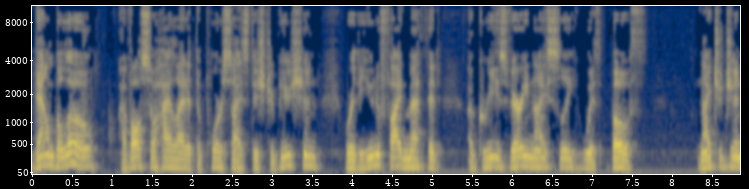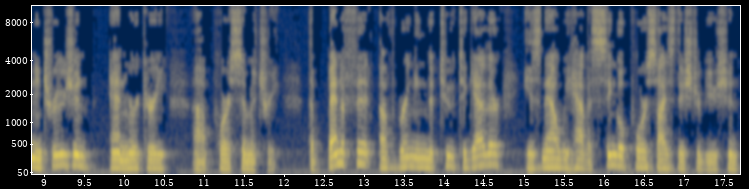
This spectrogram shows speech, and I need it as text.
Down below, I've also highlighted the pore size distribution, where the unified method agrees very nicely with both nitrogen intrusion and mercury uh, porosimetry. The benefit of bringing the two together is now we have a single pore size distribution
